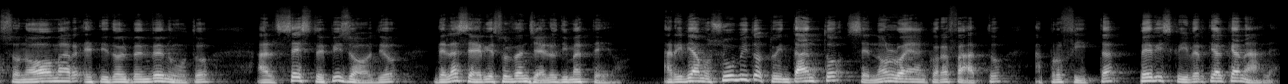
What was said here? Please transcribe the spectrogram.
sono Omar e ti do il benvenuto al sesto episodio della serie sul Vangelo di Matteo. Arriviamo subito, tu intanto, se non lo hai ancora fatto, approfitta per iscriverti al canale.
